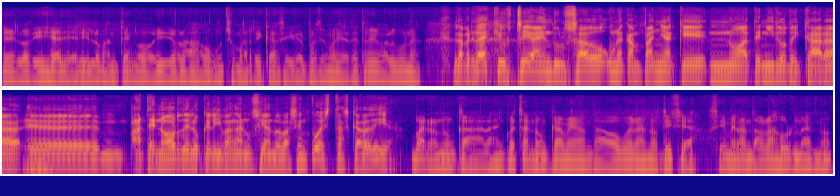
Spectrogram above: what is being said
eh, lo dije ayer y lo mantengo hoy yo las hago mucho más ricas, así que el próximo día te traigo alguna. La verdad es que usted ha endulzado una campaña que no ha tenido de cara eh, a tenor de lo que le iban anunciando las encuestas cada día. Bueno, nunca, las encuestas nunca me han dado buenas noticias, sí me las han dado las urnas, ¿no?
